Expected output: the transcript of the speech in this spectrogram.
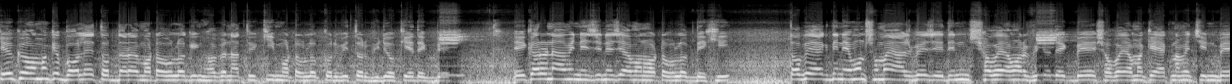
কেউ কেউ আমাকে বলে, তোর দ্বারা মোটো ভ্লগিং হবে না, তুই কি মোটো ভ্লগ করবি? তোর ভিডিও কে দেখবে? এই কারণে আমি নিজে নিজে আমার মোটো ভ্লগ দেখি। তবে একদিন এমন সময় আসবে, যেদিন সবাই আমার ভিডিও দেখবে, সবাই আমাকে এক নামে চিনবে।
